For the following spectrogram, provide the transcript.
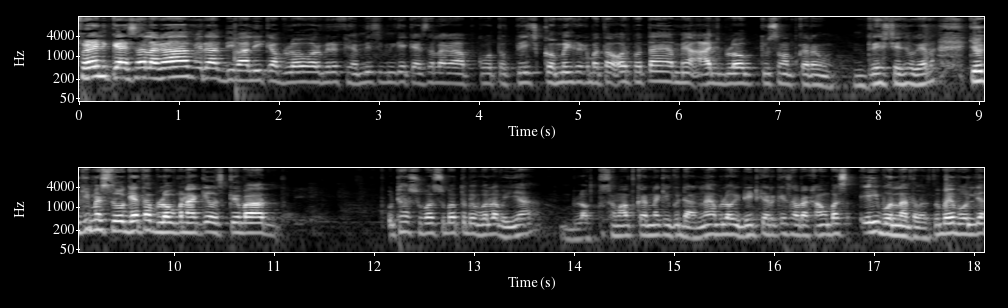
फ्रेंड कैसा लगा मेरा दिवाली का ब्लॉग और मेरे फैमिली से मिलके कैसा लगा आपको? तो प्लीज़ कमेंट करके बताओ। और पता है मैं आज ब्लॉग क्यों समाप्त कर रहा हूँ? ड्रेस चेंज हो गया ना? क्योंकि मैं सो गया था ब्लॉग बना के उसके बाद उठा सुबह सुबह तो मैं बोला भैया ब्लॉग तो समाप्त करना क्योंकि डालना है ब्लॉग एडिट करके सब रखा हूँ बस यही बोलना था बस तो मैं बोल दिया।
